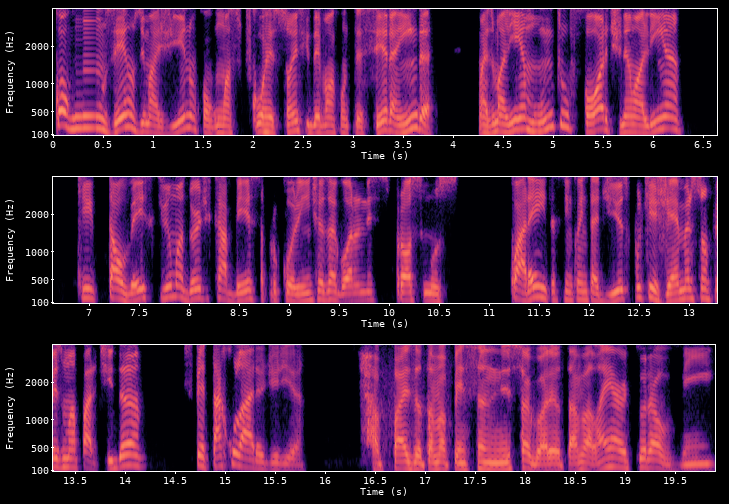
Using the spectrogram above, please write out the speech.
Com alguns erros, imagino, com algumas correções que devam acontecer ainda, mas uma linha muito forte, né? Uma linha que talvez crie uma dor de cabeça para o Corinthians agora nesses próximos 40, 50 dias, porque Gemerson fez uma partida espetacular, eu diria. Rapaz, eu estava pensando nisso agora. Eu estava lá em Arthur Alvim,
